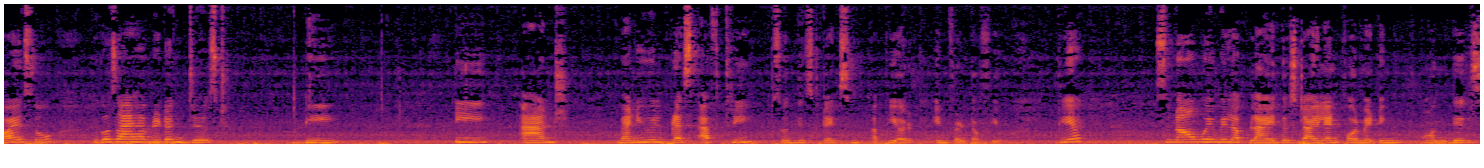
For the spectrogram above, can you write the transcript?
Why so? Because I have written just D T and when you will press F3 so this text appear in front of you. Clear so now we will apply the style and formatting on this.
